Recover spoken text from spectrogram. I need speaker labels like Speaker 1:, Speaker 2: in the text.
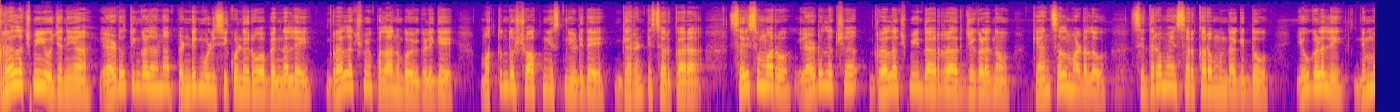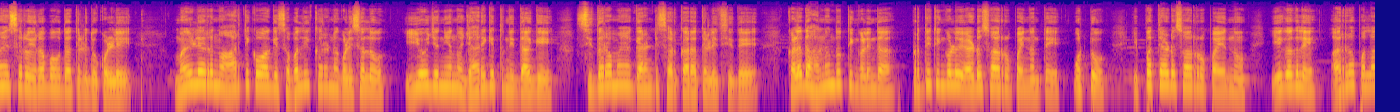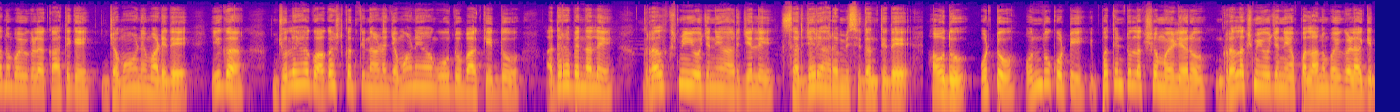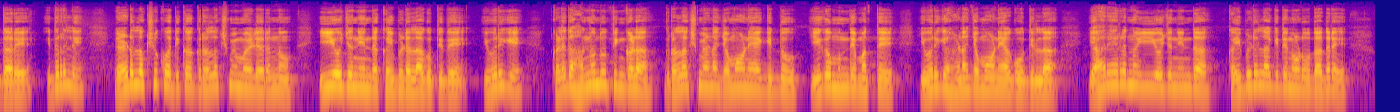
Speaker 1: ಗೃಹಲಕ್ಷ್ಮಿ ಯೋಜನೆಯ ಎರಡು ತಿಂಗಳ ಹಣ ಪೆಂಡಿಂಗ್ ಉಳಿಸಿಕೊಂಡಿರುವ ಬೆನ್ನಲ್ಲೇ ಗೃಹಲಕ್ಷ್ಮಿ ಫಲಾನುಭವಿಗಳಿಗೆ ಮತ್ತೊಂದು ಶಾಕ್ ನ್ಯೂಸ್ ನೀಡಿದೆ ಗ್ಯಾರಂಟಿ ಸರ್ಕಾರ. ಸರಿಸುಮಾರು ಎರಡು ಲಕ್ಷ ಗೃಹಲಕ್ಷ್ಮಿದಾರರ ಅರ್ಜಿಗಳನ್ನು ಕ್ಯಾನ್ಸಲ್ ಮಾಡಲು ಸಿದ್ದರಾಮಯ್ಯ ಸರ್ಕಾರ ಮುಂದಾಗಿದ್ದು, ಇವುಗಳಲ್ಲಿ ನಿಮ್ಮ ಹೆಸರು ಇರಬಹುದಾ ತಿಳಿದುಕೊಳ್ಳಿ. ಮಹಿಳೆಯರನ್ನು ಆರ್ಥಿಕವಾಗಿ ಸಬಲೀಕರಣಗೊಳಿಸಲು ಈ ಯೋಜನೆಯನ್ನು ಜಾರಿಗೆ ತಂದಿದ್ದಾಗಿ ಸಿದ್ದರಾಮಯ್ಯ ಗ್ಯಾರಂಟಿ ಸರ್ಕಾರ ತಿಳಿಸಿದೆ. ಕಳೆದ ಹನ್ನೊಂದು ತಿಂಗಳಿಂದ ಪ್ರತಿ ತಿಂಗಳು ಎರಡು ಸಾವಿರ ರೂಪಾಯಿನಂತೆ ಒಟ್ಟು ಇಪ್ಪತ್ತೆರಡು ಸಾವಿರ ರೂಪಾಯಿಯನ್ನು ಈಗಾಗಲೇ ಅರ್ಹ ಫಲಾನುಭವಿಗಳ ಖಾತೆಗೆ ಜಮಾವಣೆ ಮಾಡಿದೆ. ಈಗ ಜುಲೈ ಹಾಗೂ ಆಗಸ್ಟ್ ಕಂತಿನ ಹಣ ಜಮಾವಣೆಯಾಗುವುದು ಬಾಕಿ ಇದ್ದು, ಅದರ ಬೆನ್ನಲ್ಲೇ ಗೃಹಲಕ್ಷ್ಮಿ ಯೋಜನೆಯ ಅರ್ಜಿಯಲ್ಲಿ ಸರ್ಜರಿ ಆರಂಭಿಸಿದಂತಿದೆ. ಹೌದು, ಒಟ್ಟು ಒಂದು ಕೋಟಿ ಇಪ್ಪತ್ತೆಂಟು ಲಕ್ಷ ಮಹಿಳೆಯರು ಗೃಹಲಕ್ಷ್ಮಿ ಯೋಜನೆಯ ಫಲಾನುಭವಿಗಳಾಗಿದ್ದಾರೆ. ಇದರಲ್ಲಿ ಎರಡು ಲಕ್ಷಕ್ಕೂ ಅಧಿಕ ಗೃಹಲಕ್ಷ್ಮಿ ಮಹಿಳೆಯರನ್ನು ಈ ಯೋಜನೆಯಿಂದ ಕೈಬಿಡಲಾಗುತ್ತಿದೆ. ಇವರಿಗೆ ಕಳೆದ ಹನ್ನೊಂದು ತಿಂಗಳ ಗೃಹಲಕ್ಷ್ಮಿ ಹಣ ಜಮಾವಣೆಯಾಗಿದ್ದು, ಈಗ ಮುಂದೆ ಮತ್ತೆ ಇವರಿಗೆ ಹಣ ಜಮಾವಣೆಯಾಗುವುದಿಲ್ಲ. ಯಾರ್ಯಾರನ್ನು ಈ ಯೋಜನೆಯಿಂದ ಕೈಬಿಡಲಾಗಿದೆ ನೋಡುವುದಾದರೆ,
